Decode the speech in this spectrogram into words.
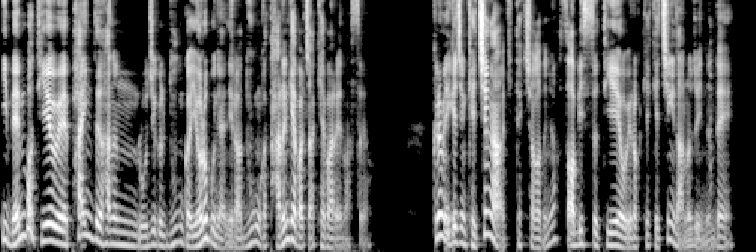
이 멤버 DAO에 파인드 하는 로직을 누군가 여러분이 아니라 누군가 다른 개발자가 개발해 놨어요. 그러면 이게 지금 계층 아키텍처거든요. 서비스 DAO 이렇게 계층이 나눠져 있는데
